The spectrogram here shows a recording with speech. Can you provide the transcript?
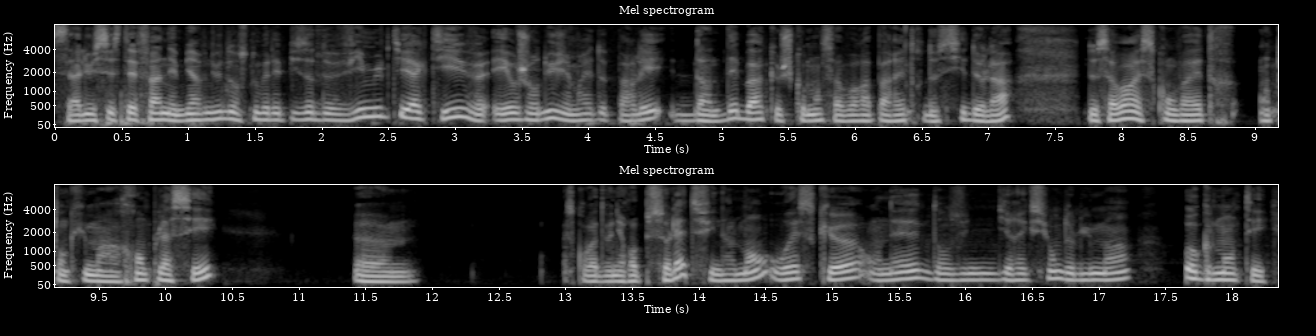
Salut, c'est Stéphane et bienvenue dans ce nouvel épisode de Vie Multiactive. Et aujourd'hui, j'aimerais te parler d'un débat que je commence à voir apparaître de ci et de là, de savoir est-ce qu'on va être en tant qu'humain remplacé, euh, est-ce qu'on va devenir obsolète finalement, ou est-ce que on est dans une direction de l'humain augmenté?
